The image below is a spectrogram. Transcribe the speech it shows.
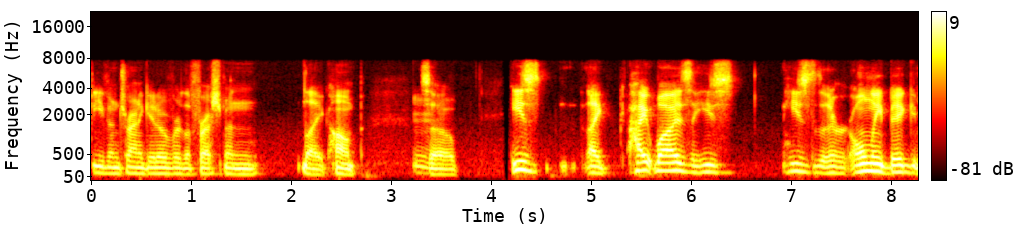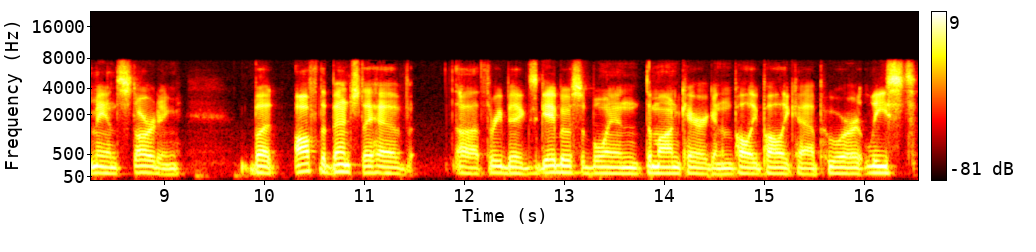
even trying to get over the freshman like hump mm. so he's like height wise, he's he's their only big man starting. But off the bench, they have uh, three bigs: Gabe Osabuohien, Dimon Carrigan, and Pauly Paulicap, who are at least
